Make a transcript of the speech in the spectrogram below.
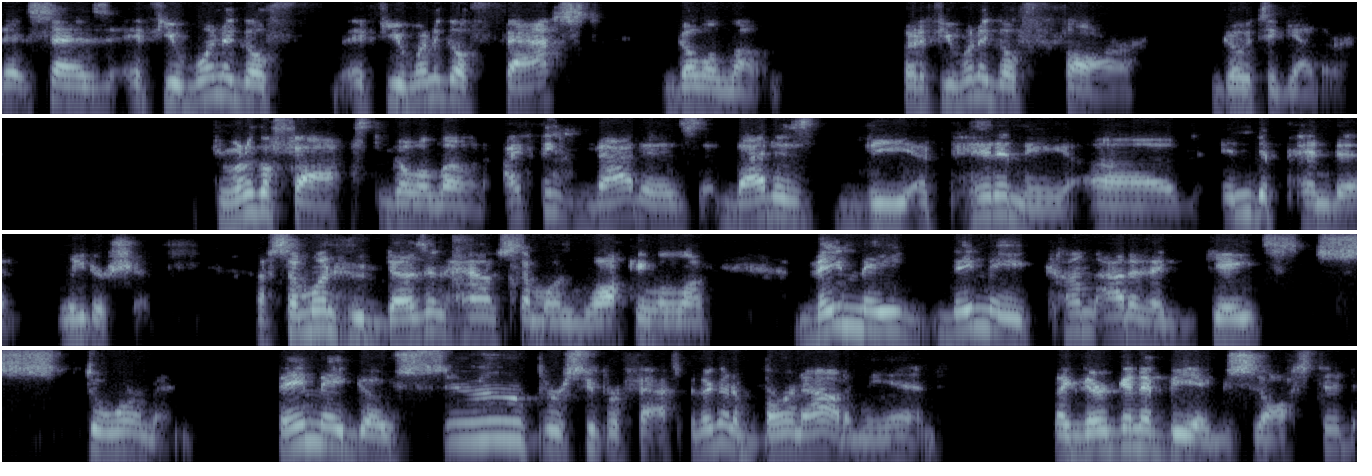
that says if you want to go if you want to go fast go alone. But if you want to go far go together. If you want to go fast go alone. I think that is that is the epitome of independent leadership of someone who doesn't have someone walking along they may they may come out of the gates storming. They may go super super fast but they're going to burn out in the end. Like they're going to be exhausted.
